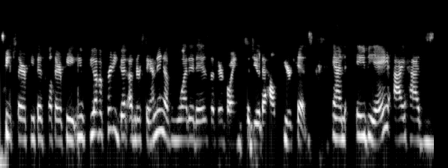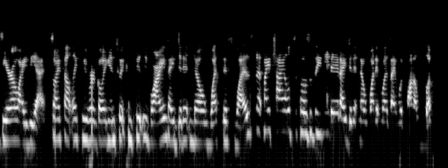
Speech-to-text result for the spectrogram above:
speech therapy, physical therapy, you, you have a pretty good understanding of what it is that they're going to do to help your kids. And ABA, I had zero idea. So I felt like we were going into it completely blind. I didn't know what this was that my child supposedly needed. I didn't know what it was I would want to look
